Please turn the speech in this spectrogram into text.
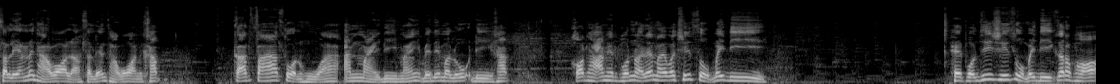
สเลี้ยงไม่ถาวรเหรอสเลี้ยงถาวรครับ การ์ดฟ้าส่วนหัวอันใหม่ดีไหมเบนเดมารุดีครับ ขอถามเหตุผลหน่อยได้ไหมว่าชิสุไม่ดี เหตุผลที่ชิสุไม่ดีก็เพราะ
